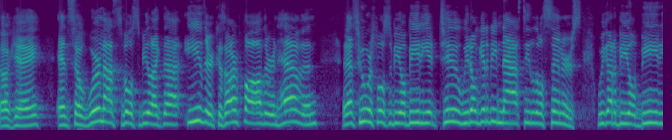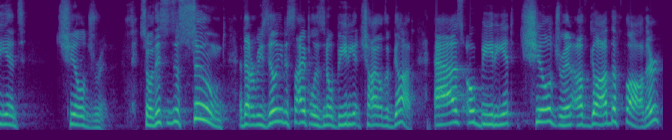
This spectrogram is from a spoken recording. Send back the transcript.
Okay? And so we're not supposed to be like that either because our Father in heaven, and that's who we're supposed to be obedient to. We don't get to be nasty little sinners. We got to be obedient children. So this is assumed that a resilient disciple is an obedient child of God. As obedient children of God the Father,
